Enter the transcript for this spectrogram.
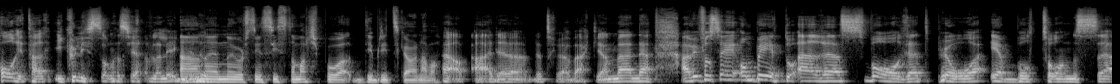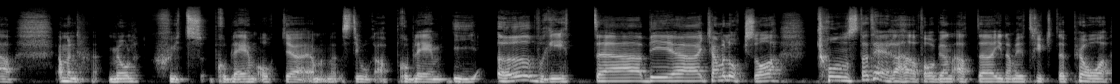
varit här i kulisserna så jävla länge. Han har ändå gjort sin sista match på de brittiska öarna va? Ja, det, det tror jag verkligen. Men äh, ja, vi får se om Beto är äh, svaret på Evertons äh, ja, men, målskyttsproblem och ja, men, stora problem i övrigt. Vi kan väl också konstatera här Fabian att eh, innan vi tryckte på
